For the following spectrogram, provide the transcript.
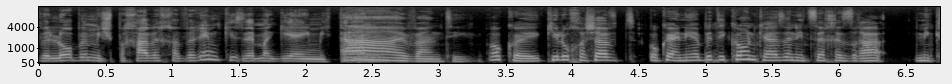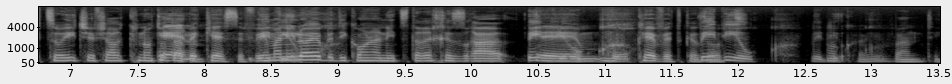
ולא במשפחה וחברים, כי זה מגיע עם מטען. אה, הבנתי. אוקיי, כאילו חשבת, אוקיי, אני אהיה בדיכאון, כי אז אני צריך עזרה מקצועית שאפשר לקנות כן, אותה בכסף. ואם אני בדיוק. לא אהיה בדיכאון, אני אצטרך עזרה אה, בדיוק. מורכבת כזאת. בדיוק, בדיוק. אוקיי, הבנתי.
